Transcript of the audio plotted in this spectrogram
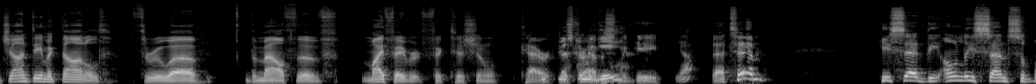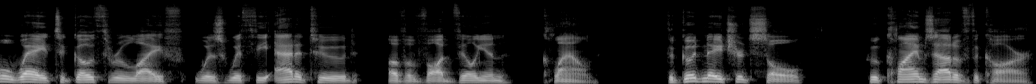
John D. MacDonald, through uh, the mouth of my favorite fictional character, Mr. Travis McGee. McGee. Yeah. That's him. He said the only sensible way to go through life was with the attitude of a vaudevillian clown, the good natured soul who climbs out of the car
